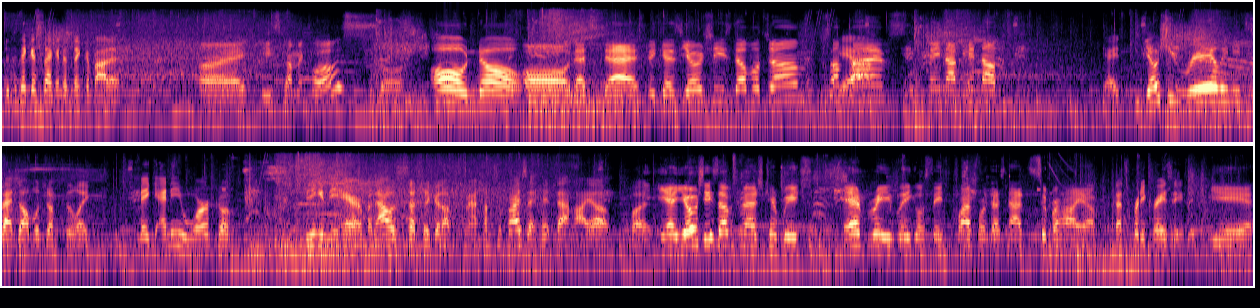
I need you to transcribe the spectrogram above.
Didn't take a second to think about it. All right, he's coming close. So, Oh, no. oh, that's death because Yoshi's double jump sometimes may not be enough. Yeah, Yoshi really needs that double jump to, like, make any work of being in the air, but that was such a good up smash. I'm surprised it hit that high up, but Yeah, Yoshi's up smash can reach every legal stage platform that's not super high up. that's pretty crazy. Yeah,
